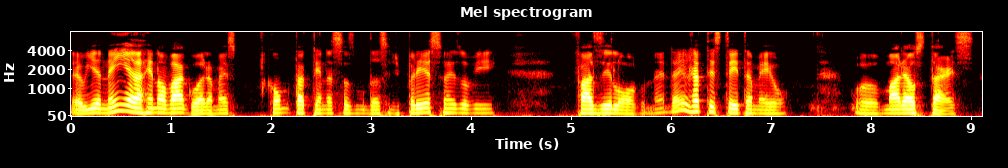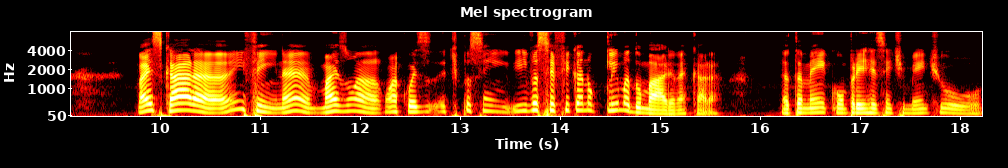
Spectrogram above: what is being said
eu ia nem ia renovar agora, mas como tá tendo essas mudanças de preço, eu resolvi fazer logo, né? Daí eu já testei também o, o Mario Stars. Mas, cara, enfim, né? Mais uma, uma coisa, tipo assim, e você fica no clima do Mario, né, cara? Eu também comprei recentemente o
